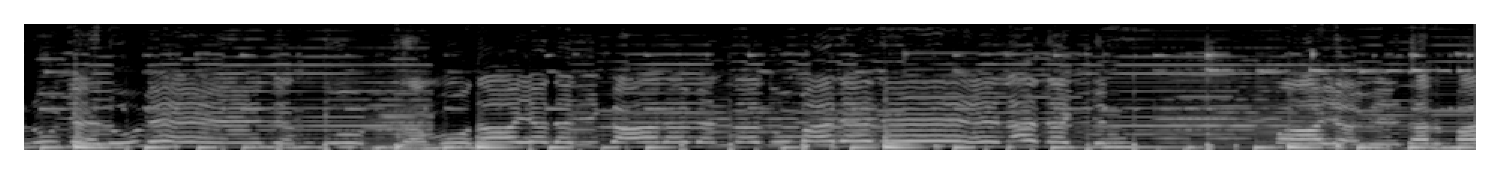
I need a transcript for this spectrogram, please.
no, no, no, no, no, karma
